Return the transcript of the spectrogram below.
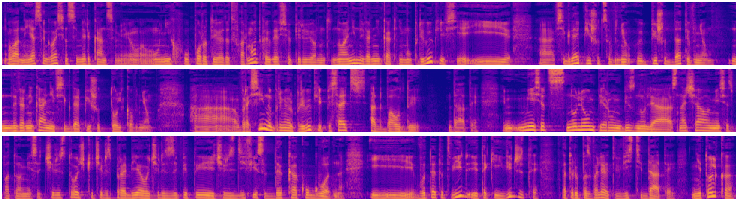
ладно, я согласен с американцами, у них упоротый этот формат, когда все перевернуто, но они наверняка к нему привыкли все и а, всегда пишутся в нем, пишут даты в нем. Наверняка они всегда пишут только в нем. А в России, например, привыкли писать от балды даты. Месяц с нулем первым без нуля, сначала месяц, потом месяц, через точки, через пробелы, через запятые, через дефисы, да как угодно. И вот этот вид, и такие виджеты, которые позволяют ввести даты, не только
